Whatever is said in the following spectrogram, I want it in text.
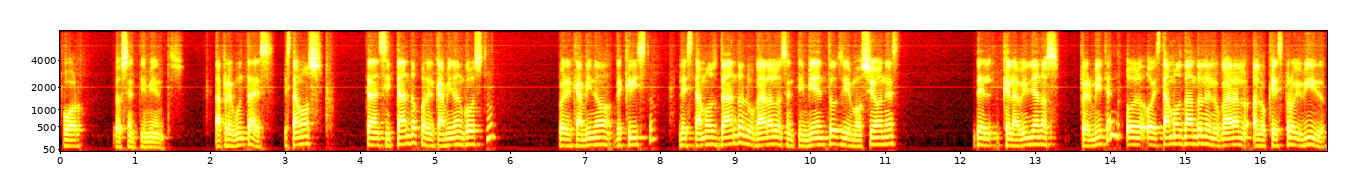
por los sentimientos. La pregunta es, ¿estamos transitando por el camino angosto? ¿Por el camino de Cristo? ¿Le estamos dando lugar a los sentimientos y emociones que la Biblia nos permite? ¿O, estamos dándole lugar a lo, que es prohibido?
